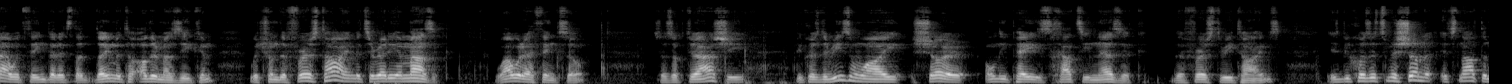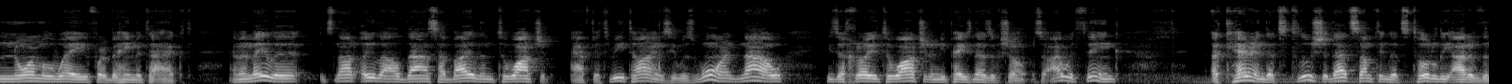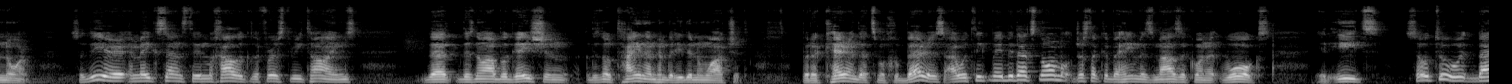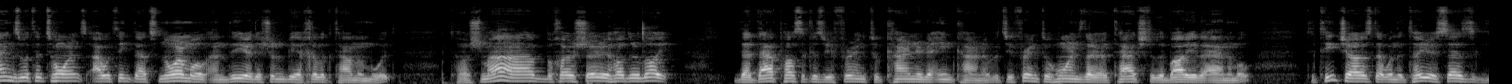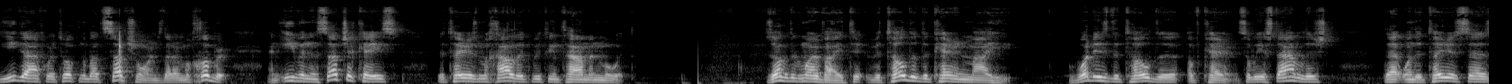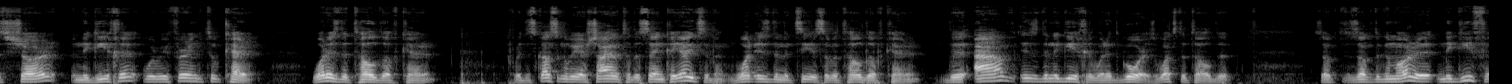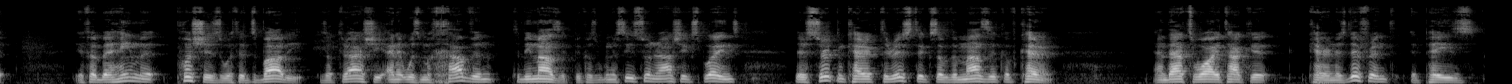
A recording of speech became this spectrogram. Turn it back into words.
I would think that it's the daima to other mazikim, which from the first time it's already a mazik. Why would I think so? So Zokter because the reason why Shor only pays Chatzi Nezik the first three times is because it's Mishun, it's not the normal way for a behemoth to act. And Memele, it's not Oila al Das Habaylim to watch it. After three times he was warned, now he's a chroy to watch it and he pays Nezik Shalom. So I would think a Karen that's Tlusha, that's something that's totally out of the norm. So there, it makes sense to Mechalik the first three times that there's no obligation, there's no time on him that he didn't watch it. But a Karen that's Mechuberis, I would think maybe that's normal. Just like a behemoth is mazik when it walks, it eats, so too it bangs with its horns. I would think that's normal, and there there shouldn't be a chilik tamamud. Toshma b'char sheri That that pasuk is referring to karner aim karnav. It's referring to horns that are attached to the body of the animal to teach us that when the Torah says yigach, we're talking about such horns that are mechuber, and even in such a case, the Torah is mechalik between tam and mu'it. Zog the Gemara weiter, v'tolda the Karen Mahi. What is the tolda of Karen? So we established that when the Torah says shor, negiche, we're referring to Karen. What is the tolda of Karen? We're discussing over here Shaila to the saying Kayotzibim. What is the Metzias of a tolda of Karen? The Av is the negiche, when it gores. What's the tolda? Zog the Gemara, negife. If a behemoth pushes with its body, Zog Rashi, and it was mechavin to be mazik, because we're going to see soon Rashi explains there's certain characteristics of the mazik of Karen. And that's why Take Karen is different. It pays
